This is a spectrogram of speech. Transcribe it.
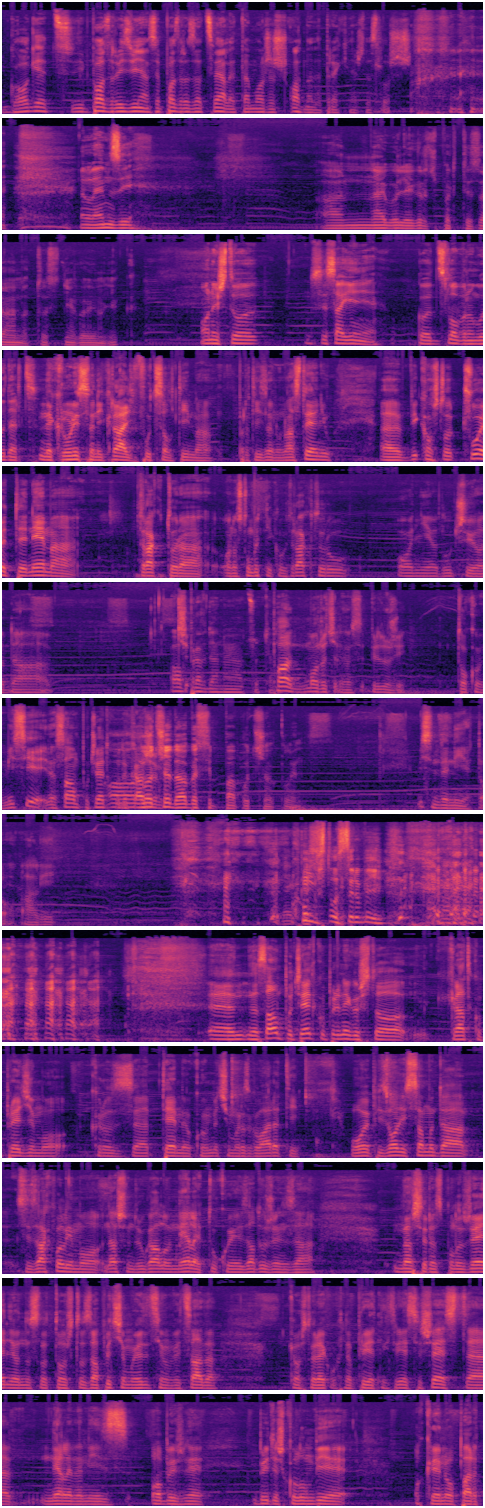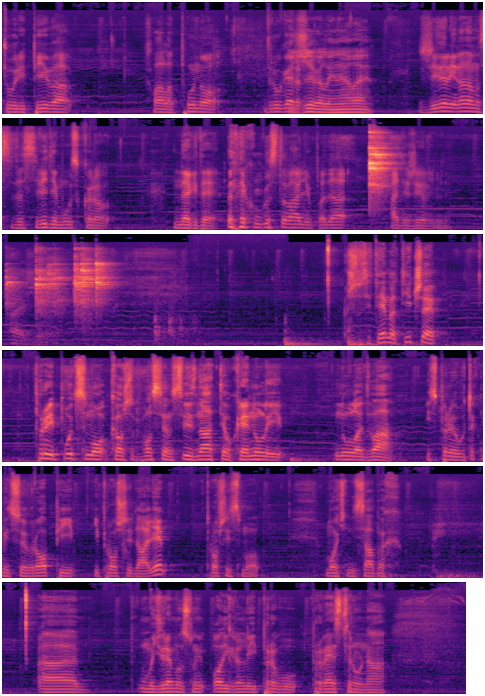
Gogec i pozdrav, izvinjam se, pozdrav za Cveleta, možeš odmah da prekineš da slušaš. Lemzi. A najbolji igrač Partizana, to je njegov imenjak. Oni što se saginje kod slobodnog udarca. nekrunisani kralj futsal tima Partizan u nastajanju. E, vi kao što čujete, nema traktora, odnosno umetnika u traktoru, on je odlučio da, Opravdano je odsutan. pa možda će da nam se pridruži tokom emisije. I na samom početku da kažem, Odlučio da obesi papuče o klin. mislim da nije to, ali kum što u Srbiji. e, na samom početku, pre nego što kratko pređemo kroz a, teme o kojima ćemo razgovarati u ovoj epizodi, samo da se zahvalimo našem drugalu Neletu koji je zadužen za naše raspoloženje, odnosno to što zaplićemo jezicima već sada, kao što rekoh, na prijatnih 36. A, Nele nam je iz obližne British Kolumbije okrenuo par turi piva. Hvala puno, drugar. Živeli Nele. Živjeli, nadamo se da se vidimo uskoro negde, na nekom gostovanju, pa da, ajde živjeli ljudi. Što se tema tiče, prvi put smo, kao što pretpostavljam svi znate, okrenuli 0-2 iz prve utakmice u Evropi i prošli dalje. Prošli smo moćni sabah. Uh, umeđu vremenu smo odigrali prvu prvenstvenu na,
